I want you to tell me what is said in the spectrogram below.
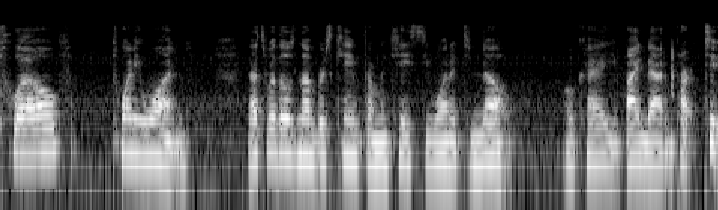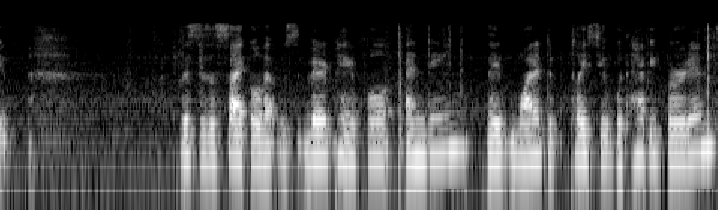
12, 21. That's where those numbers came from in case you wanted to know. Okay, you find out in part two. This is a cycle that was very painful ending. They wanted to place you with heavy burdens.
